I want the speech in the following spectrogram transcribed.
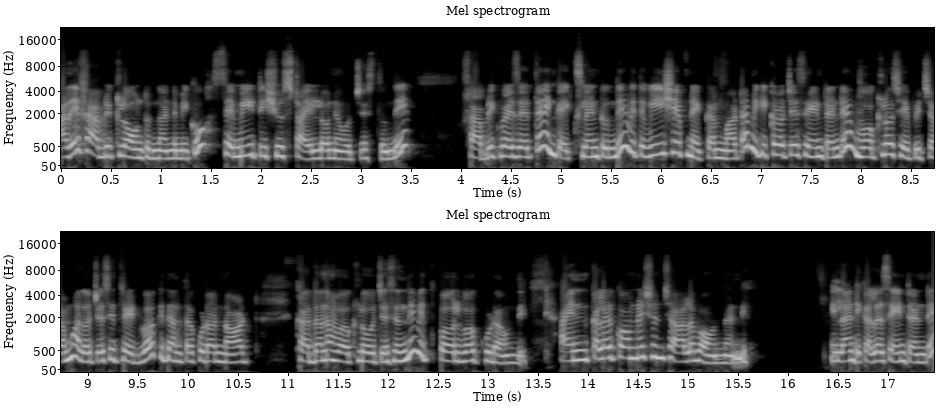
అదే ఫ్యాబ్రిక్లో ఉంటుందండి మీకు. సెమీ టిష్యూ స్టైల్లోనే వచ్చేస్తుంది. ఫ్యాబ్రిక్ వైజ్ అయితే ఇంకా ఎక్సలెంట్ ఉంది. విత్ వీ షేప్ నెక్ అన్నమాట. మీకు ఇక్కడ వచ్చేసి ఏంటంటే వర్క్లో చేపించాము. అది వచ్చేసి థ్రెడ్ వర్క్ ఇదంతా కూడా నాట్ కర్దన వర్క్లో వచ్చేసింది. విత్ పర్ల్ వర్క్ కూడా ఉంది. అండ్ కలర్ కాంబినేషన్ చాలా బాగుందండి. ఇలాంటి కలర్స్ ఏంటంటే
